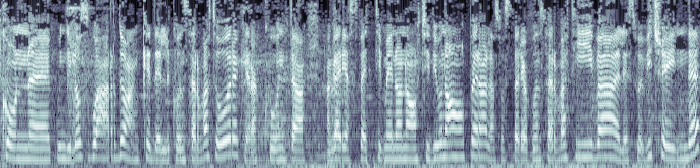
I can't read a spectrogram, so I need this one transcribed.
con eh, quindi lo sguardo anche del conservatore che racconta magari aspetti meno noti di un'opera, la sua storia conservativa, le sue vicende,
